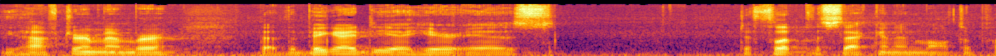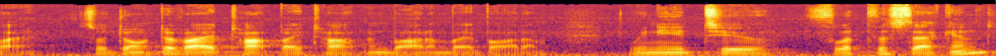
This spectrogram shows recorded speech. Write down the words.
you have to remember that the big idea here is to flip the second and multiply. So don't divide top by top and bottom by bottom. We need to flip the second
